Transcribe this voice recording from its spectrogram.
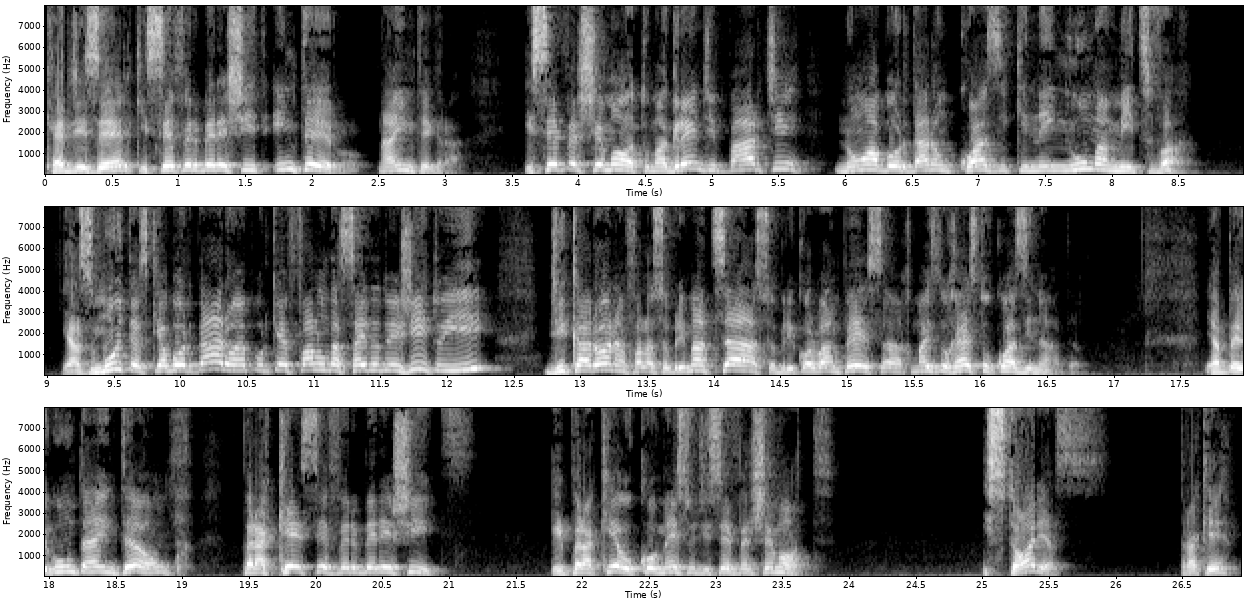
Quer dizer que Sefer Bereshit inteiro, na íntegra, e Sefer Shemot, uma grande parte, não abordaram quase que nenhuma mitzvah. E as muitas que abordaram é porque falam da saída do Egito e de carona fala sobre matzah, sobre Korban Pesach, mas do resto quase nada. E a pergunta é então, para que Sefer Bereshit? E para que o começo de Sefer Shemot? Histórias? Para quê?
